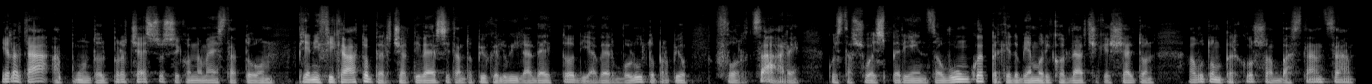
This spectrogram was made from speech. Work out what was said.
In realtà appunto il processo secondo me è stato pianificato per certi versi, tanto più che lui l'ha detto, di aver voluto proprio forzare questa sua esperienza ovunque, perché dobbiamo ricordarci che Shelton ha avuto un percorso abbastanza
